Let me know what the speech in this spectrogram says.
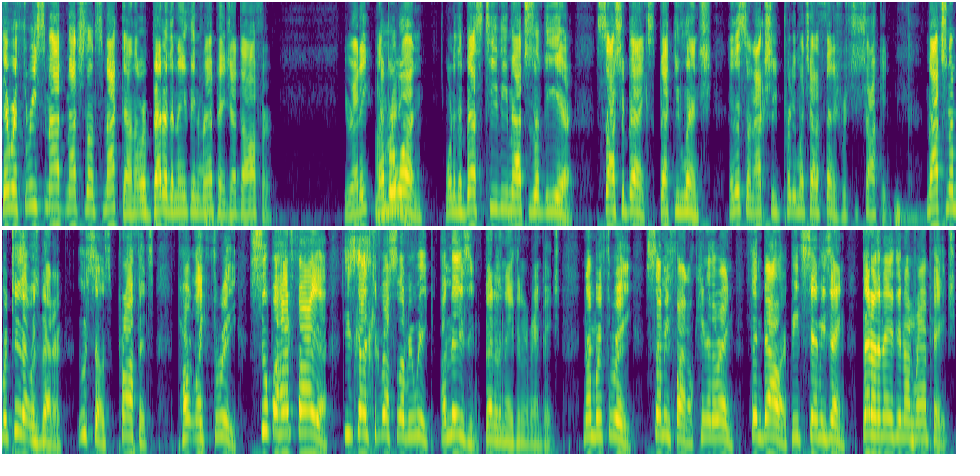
there were three smack matches on SmackDown that were better than anything Rampage had to offer. You ready? Number ready. one, one of the best TV matches of the year. Sasha Banks, Becky Lynch. And this one actually pretty much had a finish, which is shocking. Match number two that was better. Usos, Profits, part like three. Super hot fire. These guys could wrestle every week. Amazing. Better than anything on Rampage. Number three, semifinal, King of the Ring. Finn Balor beats Sami Zayn. Better than anything on Rampage.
